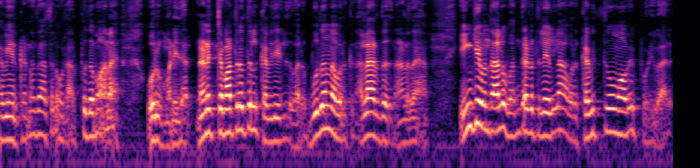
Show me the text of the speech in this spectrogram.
கவிஞர் கண்ணதாசன் ஒரு அற்புதமான ஒரு மனிதர். நினைச்ச மாத்திரத்தில் கவிதை எழுதுவார். புதன் அவருக்கு நல்லா இருந்ததுனால தான் எங்கே வந்தாலும் வந்த இடத்துல எல்லாம் அவர் கவித்துவமாகவே பொழிவார்.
